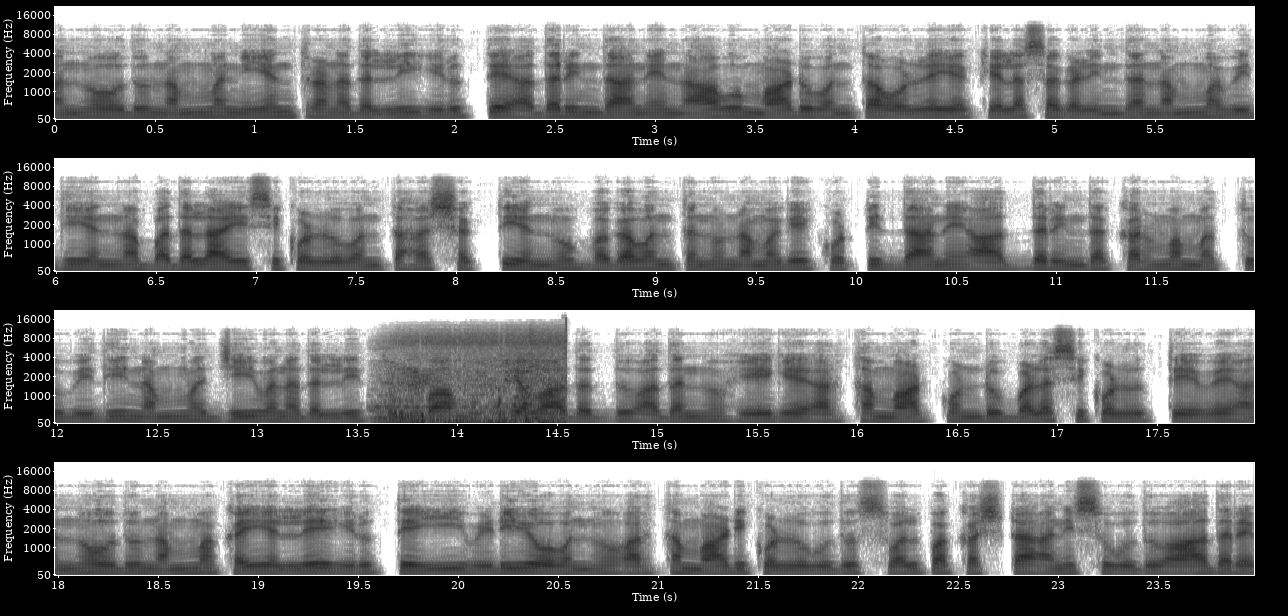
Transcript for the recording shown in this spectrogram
ಅನ್ನೋದು ನಮ್ಮ ನಿಯಂತ್ರಣದಲ್ಲಿ ಇರುತ್ತೆ. ಅದರಿಂದಾನೇ ನಾವು ಮಾಡುವಂತ ಒಳ್ಳೆಯ ಕೆಲಸಗಳಿಂದ ನಮ್ಮ ವಿಧಿಯನ್ನ ಬದಲಾಯಿಸಿಕೊಳ್ಳುವಂತಹ ಶಕ್ತಿಯನ್ನು ಭಗವಂತನು ನಮಗೆ ಕೊಟ್ಟಿದ್ದಾನೆ. ಆದ್ದರಿಂದ ಕರ್ಮ ಮತ್ತು ವಿಧಿ ನಮ್ಮ ಜೀವನದಲ್ಲಿ ತುಂಬಾ ಮುಖ್ಯವಾದದ್ದು. ಅದನ್ನು ಹೇಗೆ ಅರ್ಥ ಮಾಡಿಕೊಂಡು ಬಳಸಿಕೊಳ್ಳುತ್ತೇವೆ ಅನ್ನೋದು ನಮ್ಮ ಕೈಯಲ್ಲೇ ಇರುತ್ತೆ. ಈ ವಿಡಿಯೋವನ್ನು ಅರ್ಥ ಮಾಡಿಕೊಳ್ಳುವುದು ಸ್ವಲ್ಪ ಕಷ್ಟ ಅನಿಸುವುದು, ಆದರೆ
